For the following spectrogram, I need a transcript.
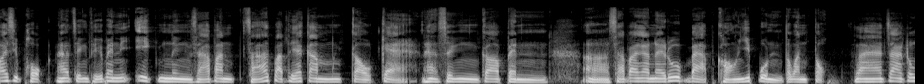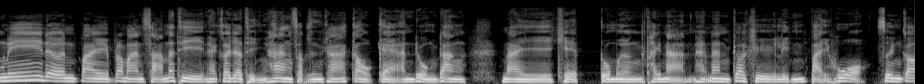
1916นะฮะจึงถือเป็นอีกหนึ่งสถาบันสถาปัตยกรรมเก่าแก่นะฮะซึ่งก็เป็นสถาปัตยกรรมในรูปแบบของญี่ปุ่นตะวันตกและจากตรงนี้เดินไปประมาณ 3 นาทีนะก็จะถึงห้างสรรพสินค้าเก่าแก่อันโด่งดังในเขต ตัวเมืองไทหนานนะนั่นก็คือหลินไปหัวซึ่งก็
